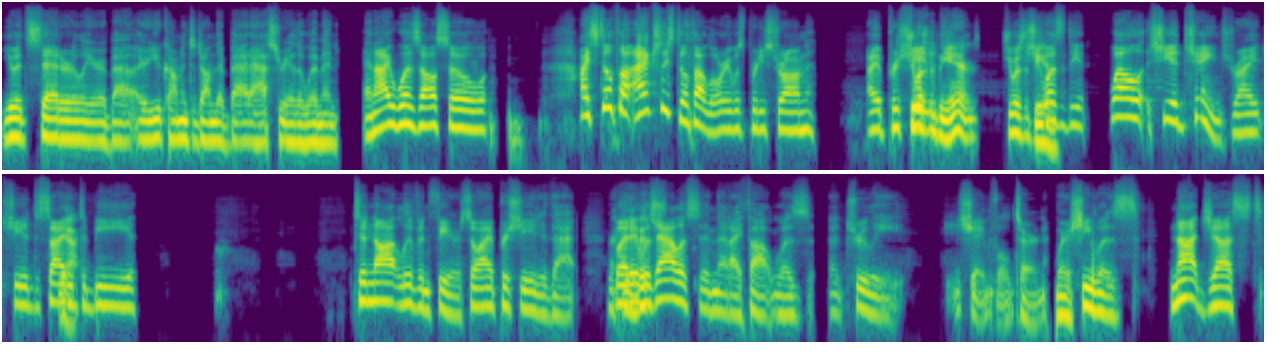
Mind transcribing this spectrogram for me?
you had said earlier about, or you commented on the badassery of the women. And I was also, I still thought, I actually still thought Laurie was pretty strong. I She was at the end. She was. At she the was End. at the, well, she had changed, right? She had decided Yeah. to be, to not live in fear. So I appreciated that. But Yeah, it was Allison that I thought was a truly shameful turn, where she was not just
